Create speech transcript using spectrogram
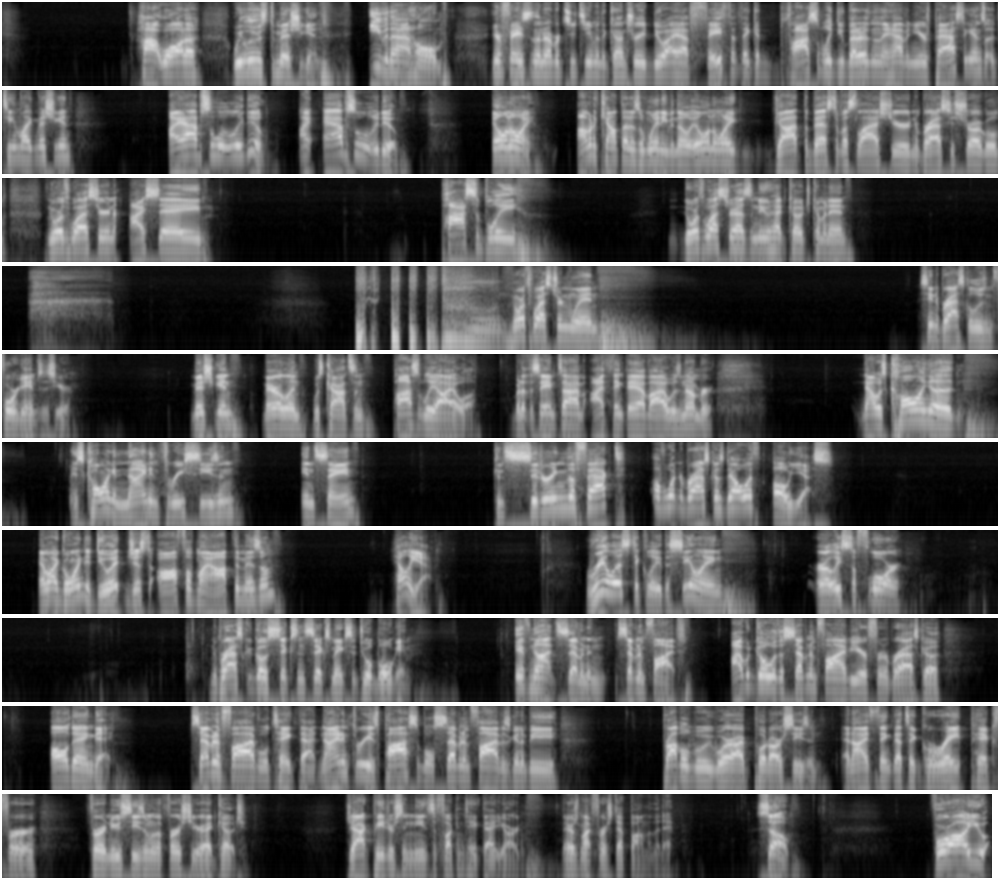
Hot water. We lose to Michigan, even at home. You're facing the number two team in the country. Do I have faith that they could possibly do better than they have in years past against a team like Michigan? I absolutely do. I absolutely do. Illinois, I'm going to count that as a win, even though Illinois got the best of us last year. Nebraska struggled. Northwestern, I say possibly. Northwestern has a new head coach coming in. Northwestern win. I see Nebraska losing four games this year. Michigan, Maryland, Wisconsin, possibly Iowa. But at the same time, I think they have Iowa's number. Now is calling a is calling a 9 and 3 season insane considering the fact of what Nebraska's dealt with? Oh, yes. Am I going to do it just off of my optimism? Hell yeah. Realistically, the ceiling, or at least the floor, Nebraska goes six and six, makes it to a bowl game. If not seven and seven and five. I would go with a seven and five year for Nebraska all dang day. Seven and five, we'll take that. Nine and three is possible. Seven and five is going to be probably where I put our season. And I think that's a great pick for for a new season with a first year head coach. Joc Pederson needs to fucking take that yard. There's my first step bomb of the day. So, for all you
